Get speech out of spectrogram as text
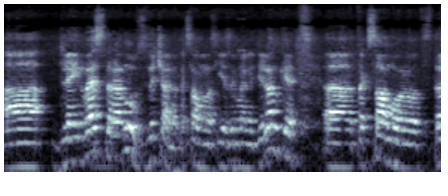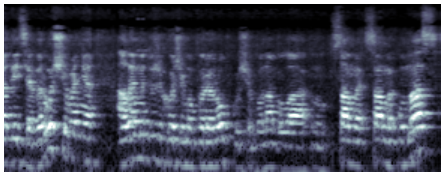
А для інвестора, ну звичайно, так само у нас є земельні ділянки, е, так само традиція вирощування, але ми дуже хочемо переробку, щоб вона була ну, саме, саме у нас.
